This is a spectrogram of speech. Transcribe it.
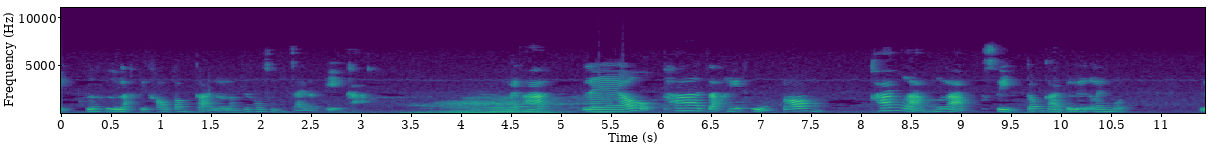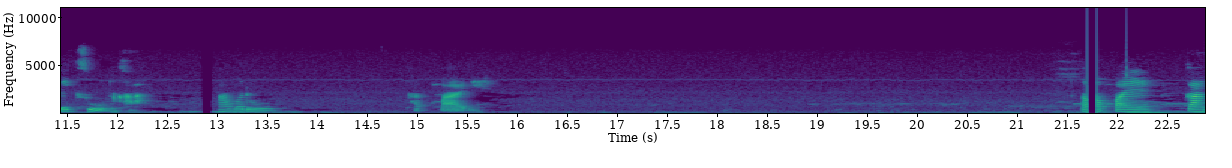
10 ก็คือหลักที่เขาต้องการแล้วหลักที่เขาสนใจนั่นเองค่ะงงไหมคะ แล้วถ้าจะให้ถูกต้อง ข้างหลังหลัก10ต้องกลายเป็นเลขอะไรหมด เลข0ค่ะามาดู ถัดไป ต่อไปการ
